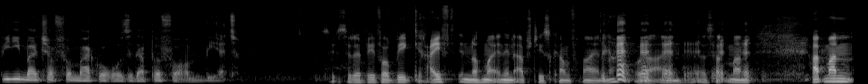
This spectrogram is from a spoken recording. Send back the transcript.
wie die Mannschaft von Marco Rose da performen wird. Siehst du, der BVB greift in nochmal in den Abstiegskampf rein, ne? oder ein. Das hat man, hat man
